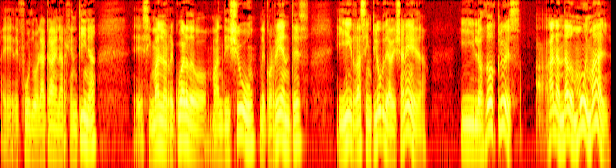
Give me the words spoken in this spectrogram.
eh, de fútbol acá en Argentina. Eh, si mal no recuerdo, Mandillú de Corrientes y Racing Club de Avellaneda. Y los dos clubes han andado muy mal.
